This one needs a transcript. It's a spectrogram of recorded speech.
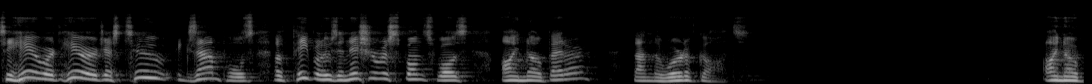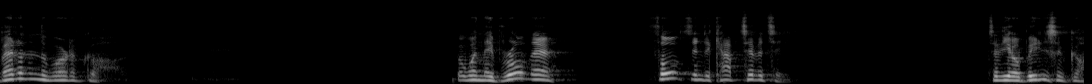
See, here are, here are just two examples of people whose initial response was, I know better than the Word of God. I know better than the Word of God. But when they brought their thoughts into captivity, to the obedience of God.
